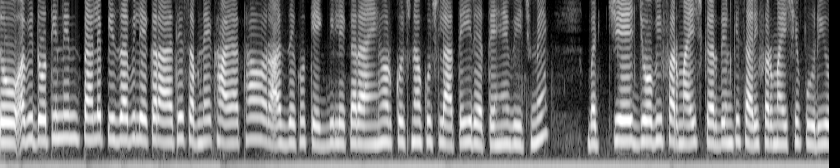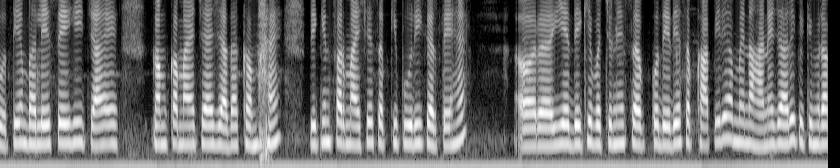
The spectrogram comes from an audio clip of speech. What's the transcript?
तो अभी दो तीन दिन पहले पिज़्ज़ा भी लेकर आए थे, सबने खाया था और आज देखो केक भी लेकर आए हैं और कुछ ना कुछ लाते ही रहते हैं बीच में। बच्चे जो भी फरमाइश कर दें, उनकी सारी फरमाइशें पूरी होती हैं, भले से ही चाहे कम कमाए, चाहे ज़्यादा कमाए, लेकिन फरमाइशें सबकी पूरी करते हैं। और ये देखिए बच्चों ने सबको दे दिया, सब खा पी रहे अब मैं नहाने जा रही हूँ क्योंकि मेरा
